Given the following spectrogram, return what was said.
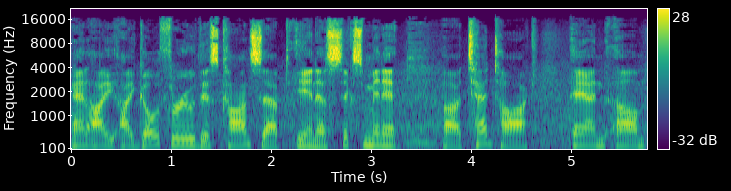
And I, I go through this concept in a six minute uh, TED talk. And um,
